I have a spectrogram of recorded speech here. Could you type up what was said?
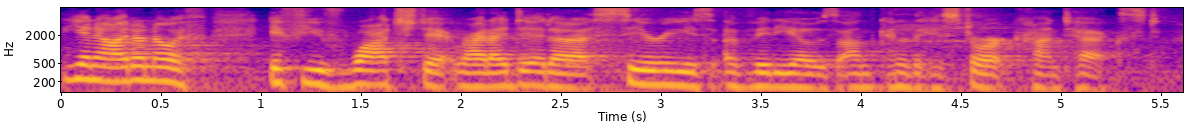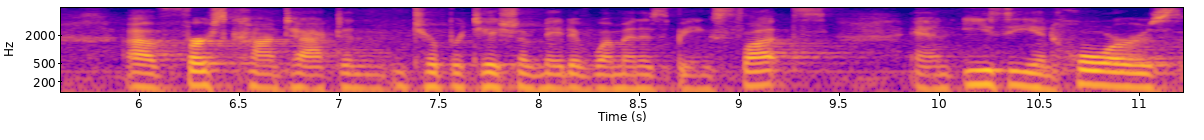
you know, I don't know if if you've watched it, right? I did a series of videos on kind of the historic context of first contact and interpretation of Native women as being sluts, and easy and whores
